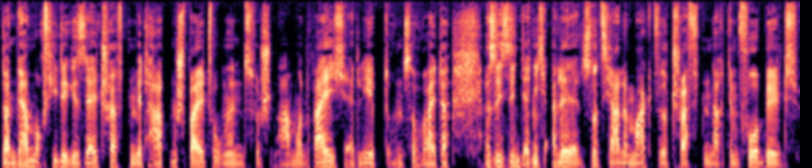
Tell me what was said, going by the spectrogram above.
Dann, wir haben auch viele Gesellschaften mit harten Spaltungen zwischen Arm und Reich erlebt und so weiter. Also es sind ja nicht alle soziale Marktwirtschaften nach dem Vorbild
